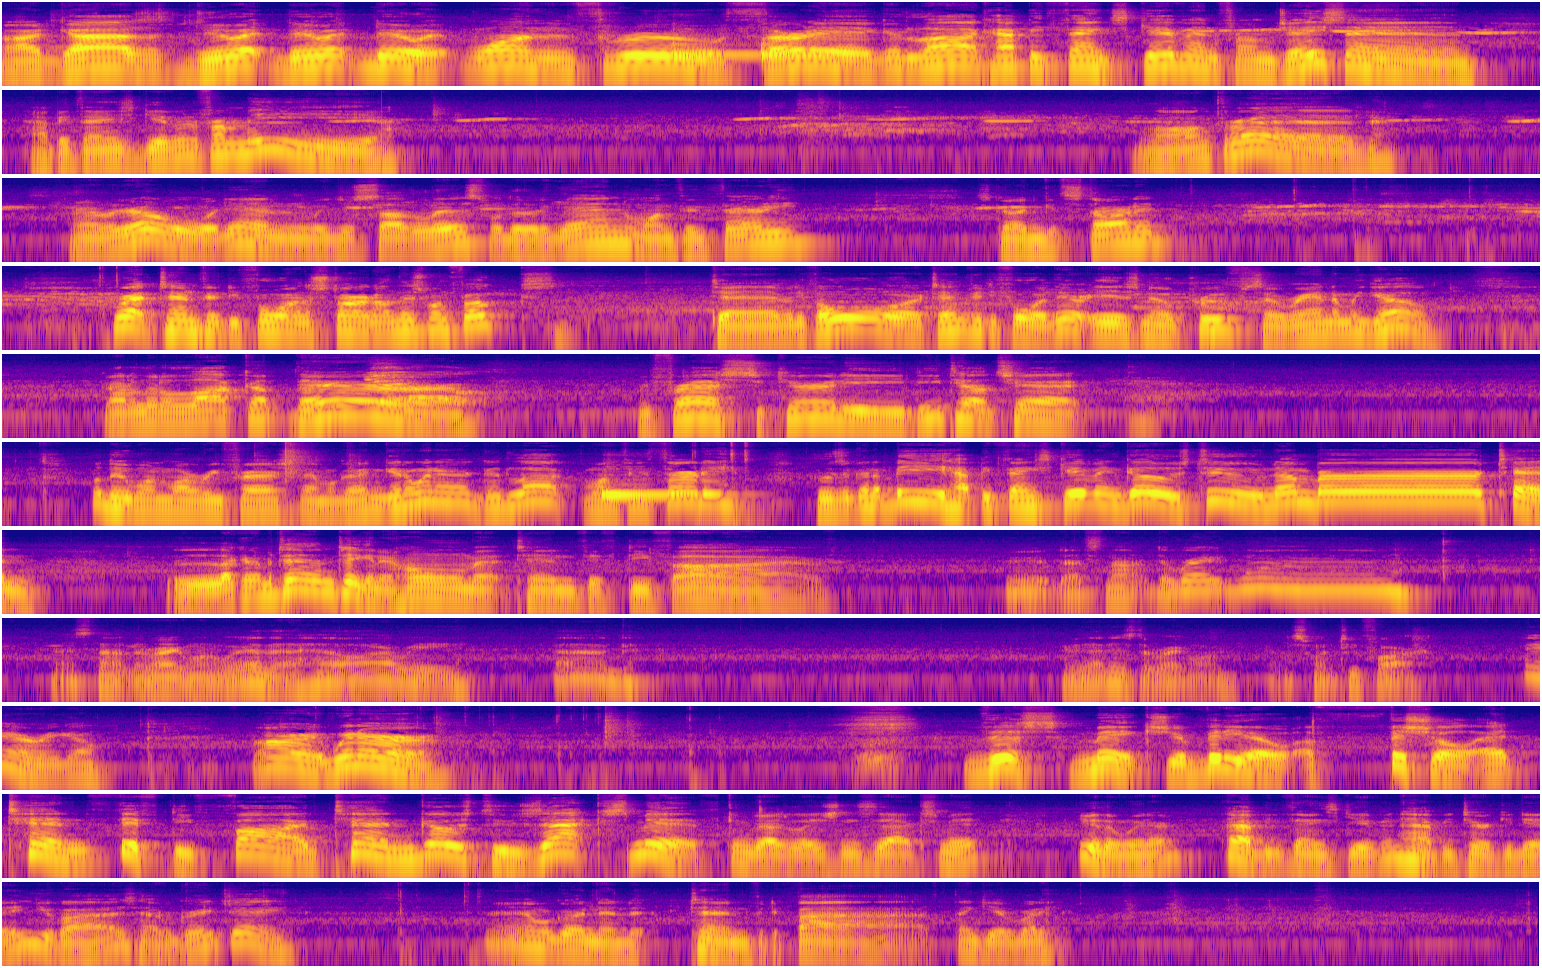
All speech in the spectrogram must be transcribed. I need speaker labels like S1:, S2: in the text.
S1: All right, guys, let's do it, do it, do it. 1 through 30. Good luck. Happy Thanksgiving from Jason. Happy Thanksgiving from me. Long thread. There we go. Again, we just saw the list. We'll do it again. 1 through 30. Let's go ahead and get started. We're at 1054 on the start on this one, folks. 1054, 1054. There is no proof, so random we go. Got a little lock up there. Refresh, security, detail check. We'll do one more refresh, then we'll go ahead and get a winner. Good luck. 1 through 30. Who's it going to be? Happy Thanksgiving goes to number 10. Lucky number 10, taking it home at 1055. That's not the right one. That's not the right one. Where the hell are we? That is the right one. I just went too far. There we go. All right, winner. This makes your video official at 1055. 10 goes to Zach Smith. Congratulations, Zach Smith. You're the winner. Happy Thanksgiving. Happy Turkey Day. You guys have a great day. And we'll go ahead and end it. 1055. Thank you, everybody.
